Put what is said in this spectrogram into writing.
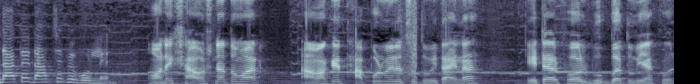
দাঁতে দাঁত চেপে বললেন অনেক সাহস না তোমার? আমাকে থাপ্পড় মেরেছো তুমি তাই না? এটার ফল ভুগবা তুমি এখন।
